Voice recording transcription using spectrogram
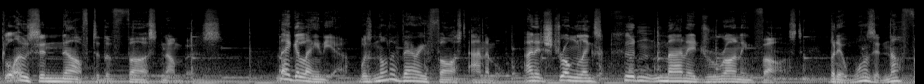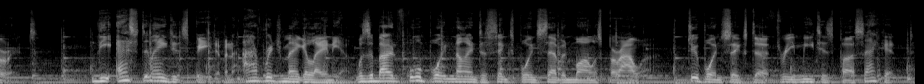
Close enough to the first numbers. Megalania was not a very fast animal, and its strong legs couldn't manage running fast, but it was enough for it. The estimated speed of an average Megalania was about 4.9 to 6.7 miles per hour, 2.6 to 3 meters per second,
